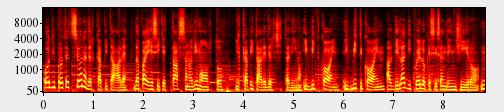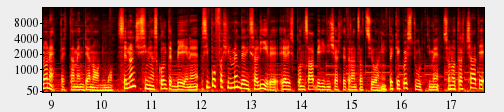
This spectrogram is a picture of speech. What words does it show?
o di protezione del capitale da paesi che tassano di molto il capitale del cittadino. I bitcoin, il bitcoin, al di là di quello che si sente in giro, non è prettamente anonimo. Se non ci si nasconde bene, si può facilmente risalire ai responsabili di certe transazioni, perché quest'ultime sono tracciate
